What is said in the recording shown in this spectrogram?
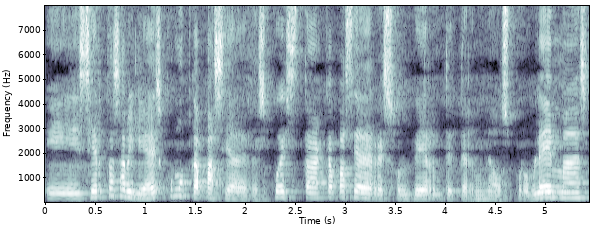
eh, ciertas habilidades como capacidad de respuesta, capacidad de resolver determinados problemas,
